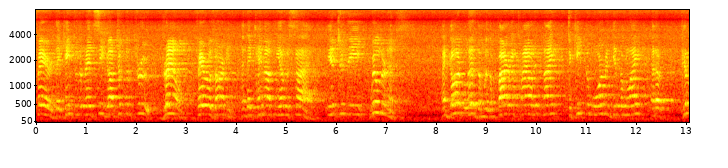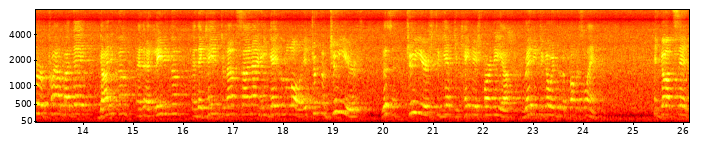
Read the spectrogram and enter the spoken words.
spared. They came to the Red Sea. God took them through, drowned Pharaoh's army, and they came out the other side into the wilderness. And God led them with a fiery cloud at night to keep them warm and give them light, and a pillar of cloud by day, guiding them and, and leading them. And they came to Mount Sinai, and He gave them the law. It took them two years, listen, two years to get to Kadesh Barnea, ready to go into the promised land. And God said,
